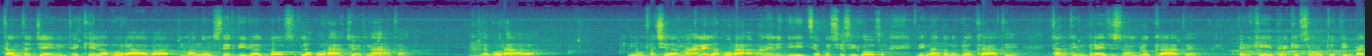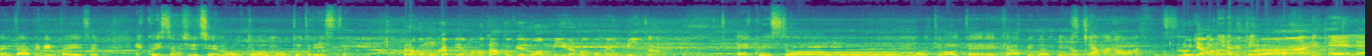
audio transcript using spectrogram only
tanta gente che lavorava ma non serviva al boss, lavorava a giornata, lavorava, non faceva male, lavorava nell'edilizia, qualsiasi cosa, rimangono bloccati, tante imprese sono bloccate. Perché? Perché sono tutti imparentati qui in paese e questa è una situazione molto, molto triste. Però comunque abbiamo notato che lo ammirano come un mito. E questo molte volte capita. Lo questo. chiamano, Lo chiamano in maniera addirittura Michele.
